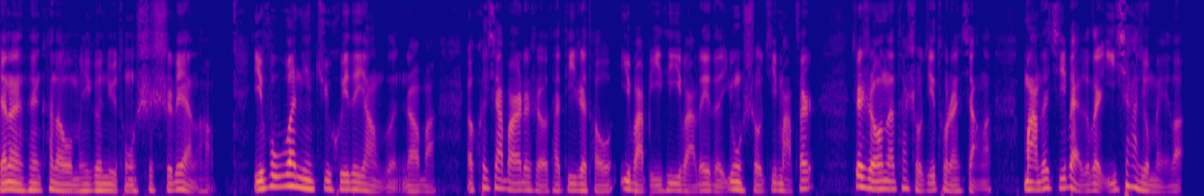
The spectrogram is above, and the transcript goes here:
前两天看到我们一个女同事失恋了哈，一副万念俱灰的样子，你知道吧？然后快下班的时候，她低着头，一把鼻涕一把泪的用手机码字儿。这时候呢，她手机突然响了，码的几百个字一下就没了。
